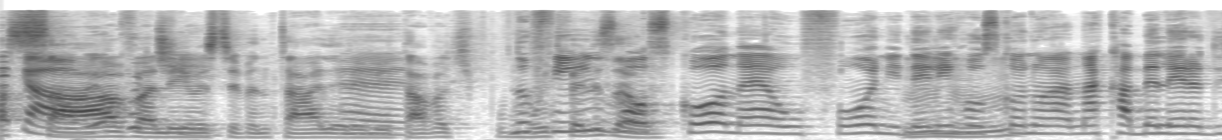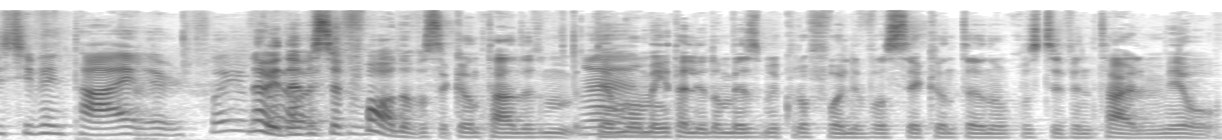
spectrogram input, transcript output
abraçava ali o Steven Tyler, É. ele tava, tipo, No muito fim, felizão. enroscou, né? O fone dele Uhum. enroscou na, na cabeleira do Steven Tyler. Foi, Não, foi e deve ser ótimo. foda você cantar, ter É. um momento ali no mesmo microfone, você cantando com o Steven Tyler, meu.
